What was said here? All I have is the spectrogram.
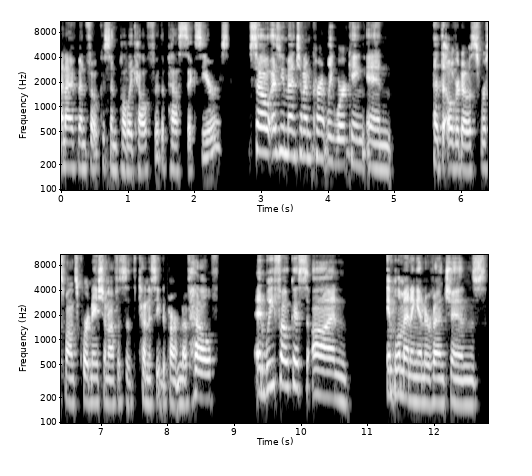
and i've been focused in public health for the past six years. So as you mentioned i'm currently working in at the overdose response coordination office of the tennessee department of health. And we focus on implementing interventions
